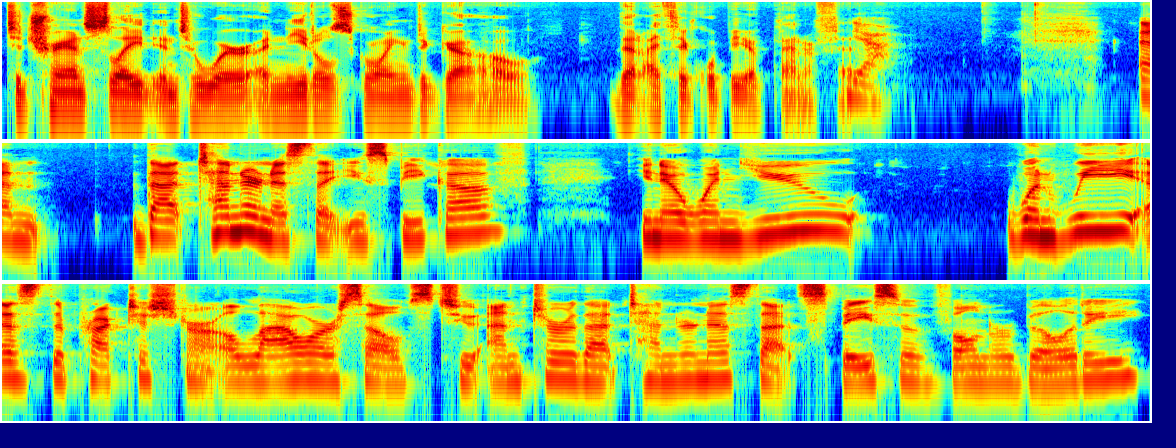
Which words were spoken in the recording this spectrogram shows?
to translate into where a needle's going to go that I think will be of benefit. Yeah. And that tenderness that you speak of, you know, when you when we as the practitioner allow ourselves to enter that tenderness, that space of vulnerability,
